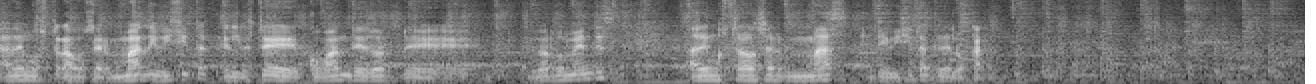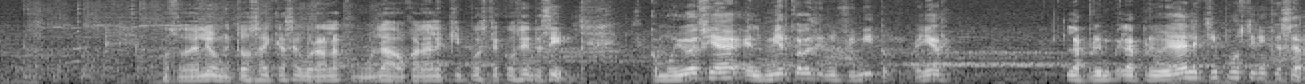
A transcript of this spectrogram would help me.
ha demostrado ser más de visita. El, este Cobán de Eduardo Méndez ha demostrado ser más de visita que de local. José de León, entonces hay que asegurar la acumulada. Ojalá el equipo esté consciente. Sí, como yo decía el miércoles en Infinito, ayer, la, prioridad del equipo tiene que ser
